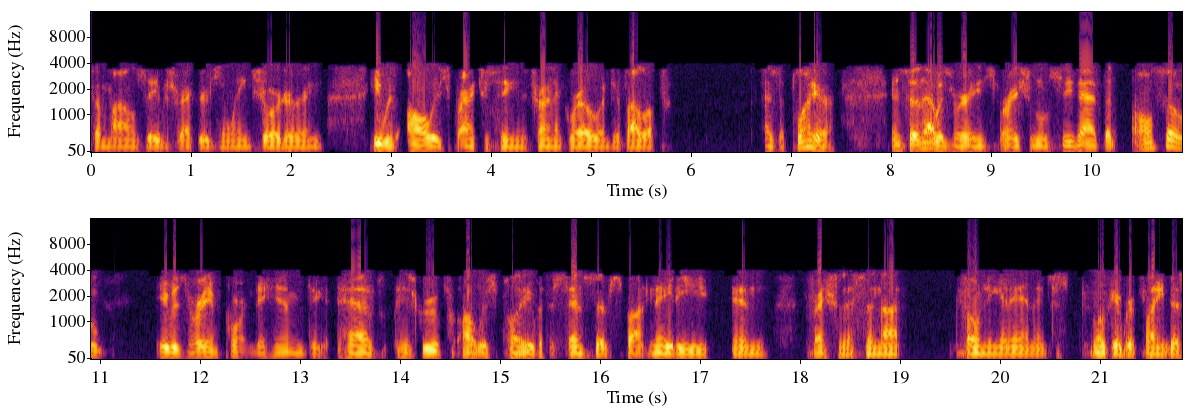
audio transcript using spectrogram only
to Miles Davis records and Wayne Shorter and he was always practicing and trying to grow and develop as a player. And so that was very inspirational to see that. But also it was very important to him to have his group always play with a sense of spontaneity and freshness and not phoning it in and just okay, we're playing this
